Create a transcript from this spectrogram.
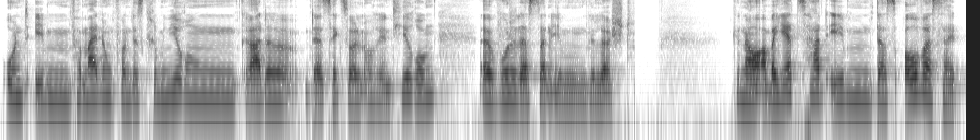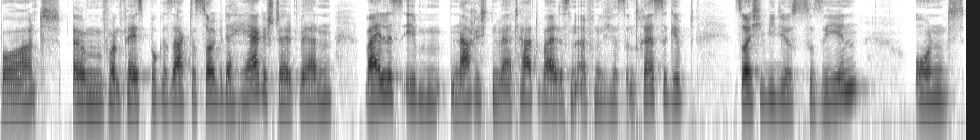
und eben Vermeidung von Diskriminierung, gerade der sexuellen Orientierung, äh, wurde das dann eben gelöscht. Genau, aber jetzt hat eben das Oversight Board ähm, von Facebook gesagt, es soll wieder hergestellt werden, weil es eben Nachrichtenwert hat, weil es ein öffentliches Interesse gibt, solche Videos zu sehen. Und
